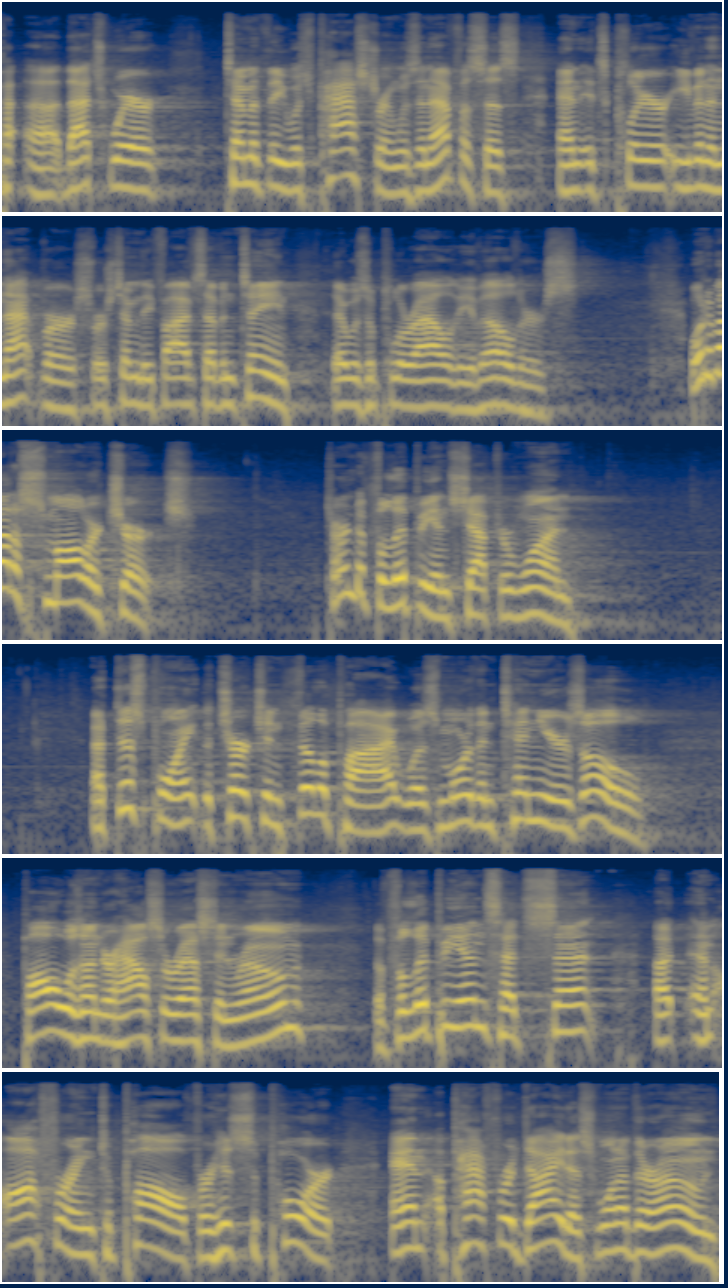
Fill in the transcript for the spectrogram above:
Uh, that's where Timothy was pastoring, was in Ephesus, and it's clear even in that verse, 1 Timothy 5 17, there was a plurality of elders. What about a smaller church? Turn to Philippians chapter 1. At this point, the church in Philippi was more than 10 years old. Paul was under house arrest in Rome. The Philippians had sent a, an offering to Paul for his support, and Epaphroditus, one of their own,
